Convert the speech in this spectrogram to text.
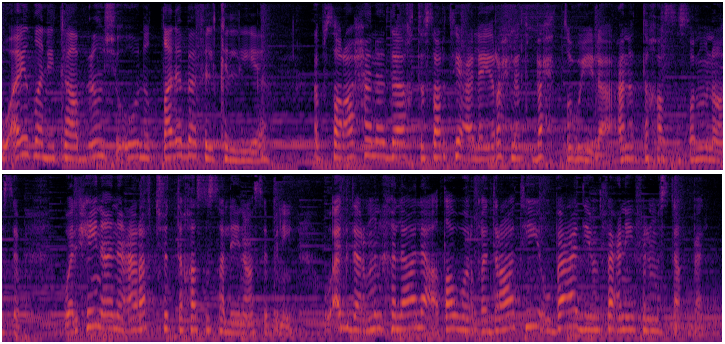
وأيضا يتابعون شؤون الطلبة في الكلية. بصراحة ندى اختصرتي علي رحلة بحث طويلة عن التخصص المناسب والحين أنا عرفت شو التخصص اللي يناسبني وأقدر من خلاله أطور قدراتي وبعد ينفعني في المستقبل.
